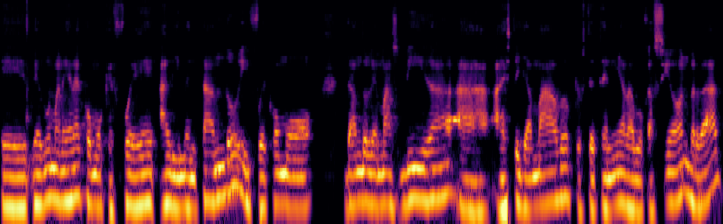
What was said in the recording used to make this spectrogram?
eh, de alguna manera como que fue alimentando y fue como dándole más vida a, este llamado que usted tenía, la vocación, ¿verdad?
